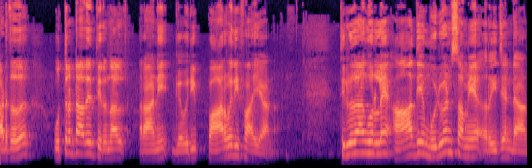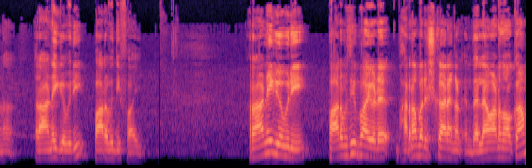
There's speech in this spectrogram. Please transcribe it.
അടുത്തത് ഉത്രട്ടാതി തിരുനാൾ റാണി ഗൗരി പാർവതി ഫായിയാണ് തിരുവിതാംകൂറിലെ ആദ്യ മുഴുവൻ സമയ റീജന്റാണ് റാണി ഗൗരി പാർവതി ഫായി റാണി ഗൗരി പാർവതി ഫായിയുടെ ഭരണപരിഷ്കാരങ്ങൾ എന്തെല്ലാമാണ് നോക്കാം?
